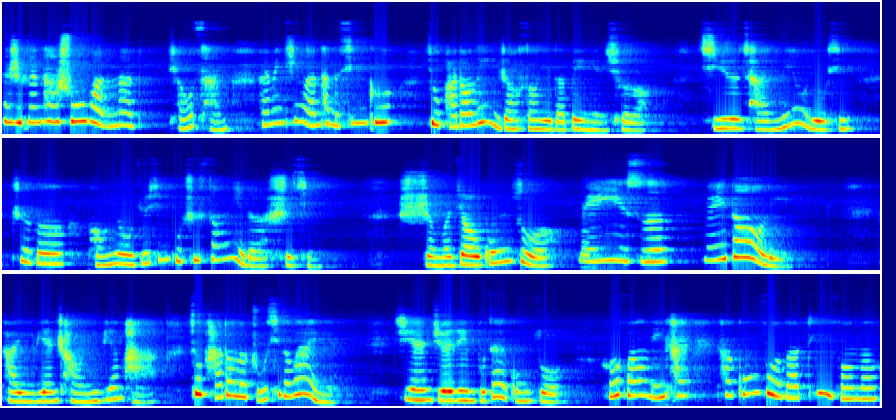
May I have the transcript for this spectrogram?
但是跟他说话的那条蚕还没听完他的新歌，就爬到另一张桑叶的背面去了。其余的蚕没有留心这个朋友决心不吃桑叶的事情。什么叫工作？没意思。没道理。他一边唱一边爬，就爬到了竹器的外面。既然决定不再工作，何妨离开他工作的地方呢？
